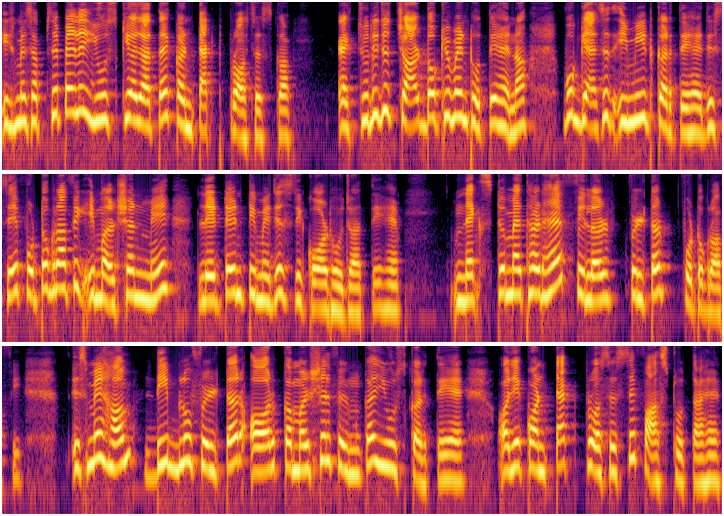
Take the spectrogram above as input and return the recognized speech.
इसमें सबसे पहले यूज़ किया जाता है कंटैक्ट प्रोसेस का। एक्चुअली जो चार्ट डॉक्यूमेंट होते हैं ना, वो गैसेस इमिट करते हैं, जिससे फोटोग्राफिक इमल्शन में लेटेंट इमेजेस रिकॉर्ड हो जाते हैं। नेक्स्ट मेथड है फिलर फ़िल्टर फोटोग्राफी इसमें हम डीप ब्लू फ़िल्टर और कमर्शियल फ़िल्म का यूज़ करते हैं, और ये कॉन्टैक्ट प्रोसेस से फास्ट होता है।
